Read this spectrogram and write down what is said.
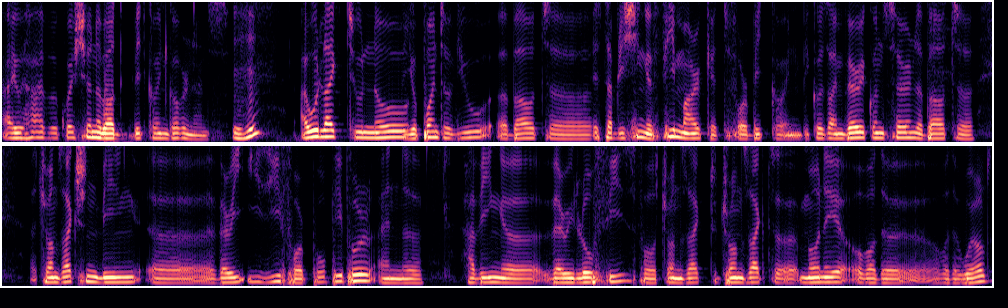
I have a question about Bitcoin governance. Mm-hmm. I would like to know your point of view about uh, establishing a fee market for Bitcoin because I'm very concerned about uh, a transaction being uh, very easy for poor people and uh, having uh, very low fees for transact to transact uh, money over the over the world.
